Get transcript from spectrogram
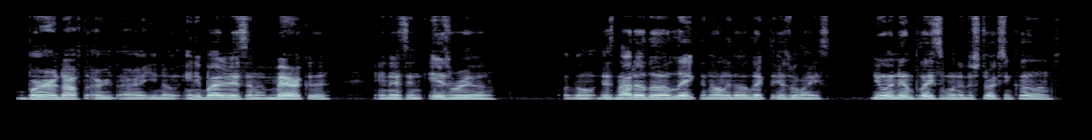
burned off the earth, all right. You know, anybody that's in America and that's in Israel are going that's not of the elect and only the elect the Israelites. You in them places when the destruction comes,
